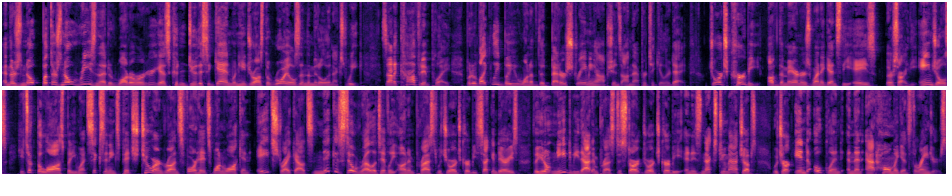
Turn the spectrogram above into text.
and there's no but there's no reason that Eduardo Rodriguez couldn't do this again when he draws the Royals in the middle of next week. It's not a confident play, but it would likely be one of the better streaming options on that particular day. George Kirby of the Mariners went against the A's, or sorry, the Angels. He took the loss, but he went six innings pitched, two earned runs, four hits, one walk, and eight strikeouts. Nick is still relatively unimpressed with George Kirby's secondaries, though you don't need to be that impressed to start George Kirby in his next two matchups, which are into Oakland and then at home against the Rangers.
